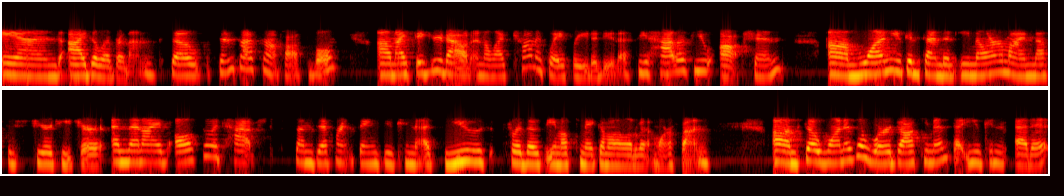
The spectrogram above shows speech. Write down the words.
and I deliver them. So since that's not possible, um, I figured out an electronic way for you to do this. You have a few options. Um, one, you can send an email or a remind message to your teacher, and then I've also attached some different things you can uh, use for those emails to make them a little bit more fun. Um, so one is a Word document that you can edit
